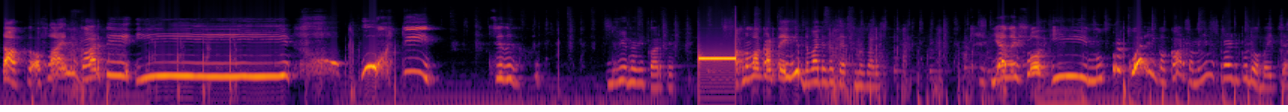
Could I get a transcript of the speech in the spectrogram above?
Так, офлайн карти і. Ух ти! Цілих дві нові карти. Так, нова карта Єгипт, давайте затестимо зараз. Я зайшов і. ну прикольненька карта, мені насправді подобається.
